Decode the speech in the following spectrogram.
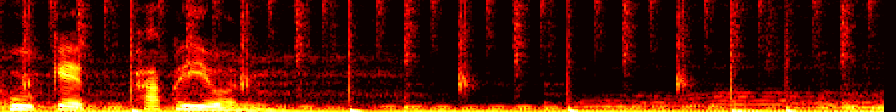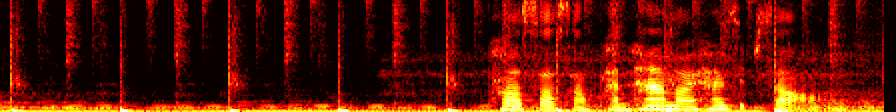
ภูเก็ตภาพยนตร์ ศ 2552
